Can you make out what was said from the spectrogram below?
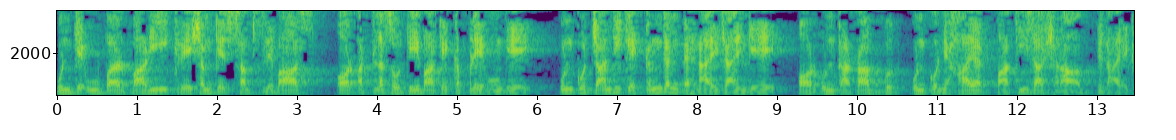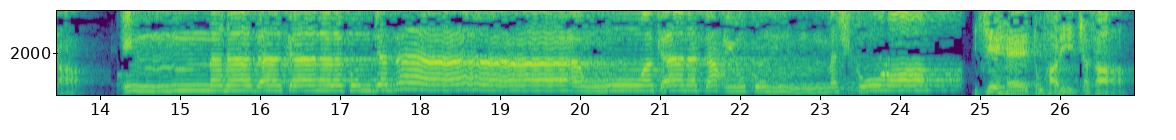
ان کے اوپر باریک ریشم کے سبز لباس اور اطلس و دیبا کے کپڑے ہوں گے۔ ان کو چاندی کے کنگن پہنائے جائیں گے اور ان کا رب ان کو نہایت پاکیزہ شراب پلائے گا۔ ان هذا كان لكم جزاء وكان سعيكم مشكورا۔ یہ ہے تمہاری جزا۔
